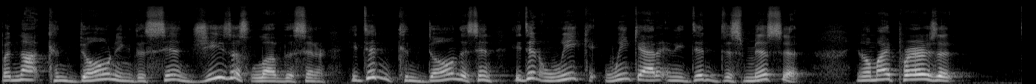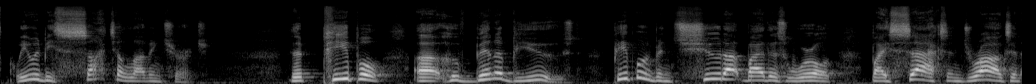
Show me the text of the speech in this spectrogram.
but not condoning the sin. Jesus loved the sinner. He didn't condone the sin. He didn't wink, wink at it and he didn't dismiss it. You know, my prayer is that we would be such a loving church that people uh, who've been abused, People who've been chewed up by this world, by sex and drugs and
